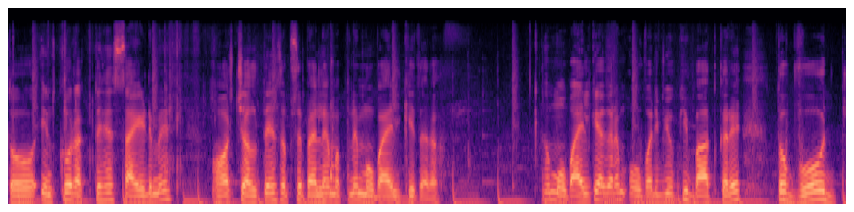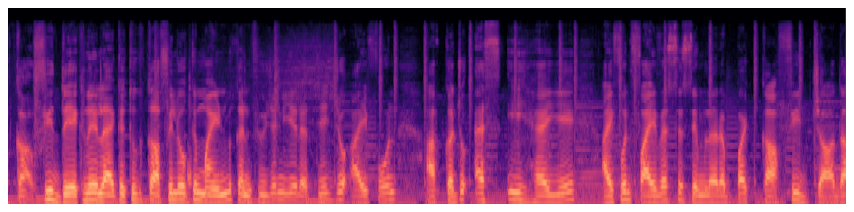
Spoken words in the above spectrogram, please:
तो इनको रखते हैं साइड में और चलते हैं सबसे पहले हम अपने मोबाइल की तरफ़। तो मोबाइल के अगर हम ओवरव्यू की बात करें तो वो काफ़ी देखने लायक है, क्योंकि काफ़ी लोगों के माइंड में कन्फ्यूज़न ये रहती है जो आईफोन आपका जो एस ई e है ये आईफोन 5s से सिमिलर है बट काफ़ी ज़्यादा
